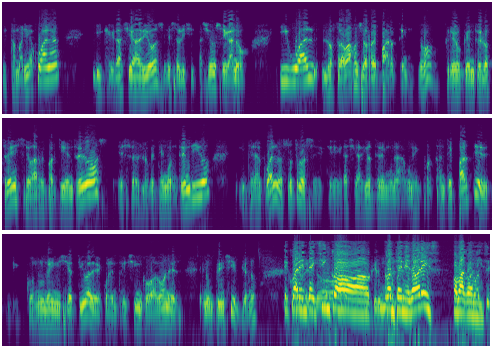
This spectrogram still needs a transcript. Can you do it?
está María Juana, y que gracias a Dios esa licitación se ganó. Igual los trabajos se reparten, ¿no? Creo que entre los tres se va a repartir entre dos, eso es lo que tengo entendido, y de la cual nosotros, eh, gracias a Dios tenemos una, una importante parte con una iniciativa de 45 vagones en un principio, ¿no? ¿Y 45 contenedores o vagones?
